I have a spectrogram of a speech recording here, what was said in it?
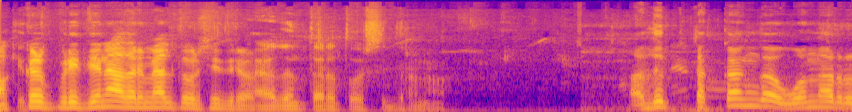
ಮಕ್ಕಳ ಪ್ರೀತಿನ ಅದ್ರ ಮೇಲೆ ತೋರಿಸಿದ್ರು ಅದನ್ನ ಥರ ತೋರಿಸಿದ್ರು ನಾವು. ಅದಕ್ಕೆ ತಕ್ಕಂಗ ಓನರ್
